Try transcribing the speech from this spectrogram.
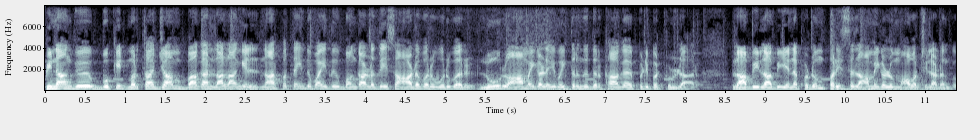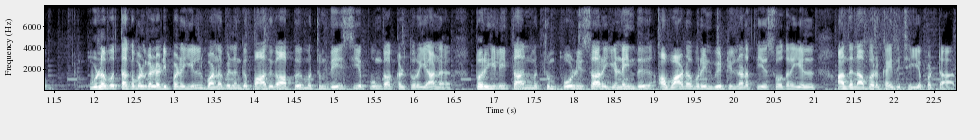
பினாங்கு புக்கிட் மர்தா ஜாம் பாகான் லாலாங்கில் நாற்பத்தைந்து வயது வங்காளதேச ஆடவர் ஒருவர் நூறு ஆமைகளை வைத்திருந்ததற்காக பிடிபட்டுள்ளார். லாபி லாபி எனப்படும் பரிசல் ஆமைகளும் அவற்றில் அடங்கும். உளவு தகவல்கள் அடிப்படையில் வனவிலங்கு பாதுகாப்பு மற்றும் தேசிய பூங்காக்கள் துறையான பெர்ஹிலிதான் மற்றும் போலீசார் இணைந்து அவ்வாடவரின் வீட்டில் நடத்திய சோதனையில் அந்த நபர் கைது செய்யப்பட்டார்.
